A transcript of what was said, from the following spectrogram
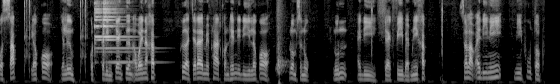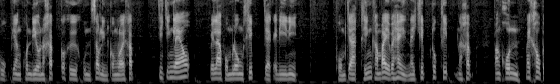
กดซับแล้วก็อย่าลืมกดกระดิ่งแจ้งเตือนเอาไว้นะครับ เพื่อจะได้ไม่พลาดคอนเทนต์ดีๆ แล้วก็ร่วมสนุกลุ้น ID แจกฟรีแบบนี้ครับสำหรับ ID นี้มีผู้ตอบถูกเพียงคนเดียวนะครับ ก็คือคุณเศร้าหลินกองร้อยครับ จริงๆ แล้วเวลาผมลงคลิปแจก ID นี่ ผมจะทิ้งคำใบ้ไว้ให้ในคลิปทุกคลิปนะครับ บางคนไม่เข้าไป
